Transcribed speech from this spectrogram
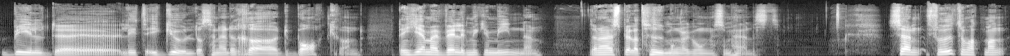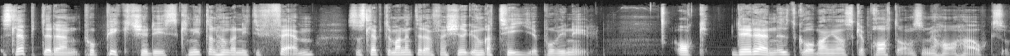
bild eh, lite i guld och sen är det röd bakgrund. Den ger mig väldigt mycket minnen. Den har jag spelat hur många gånger som helst. Sen förutom att man släppte den på Picture Disc 1995 så släppte man inte den förrän 2010 på vinyl. Och det är den utgåvan jag ska prata om som jag har här också.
